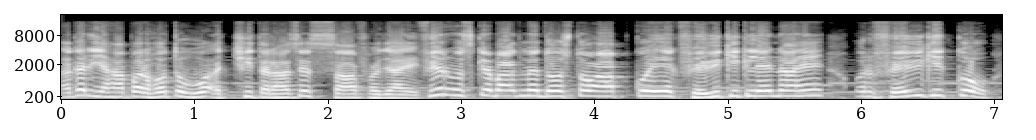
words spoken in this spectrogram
अगर यहाँ पर हो तो वो अच्छी तरह से साफ़ हो जाए। फिर उसके बाद में दोस्तों, आपको एक फेविकिक लेना है, और फेविकिक को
